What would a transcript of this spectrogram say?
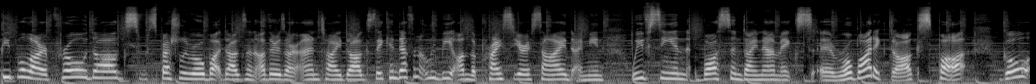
People are pro dogs, especially robot dogs, and others are anti dogs. They can definitely be on the pricier side. I mean, we've seen Boston Dynamics uh, robotic dog Spot go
